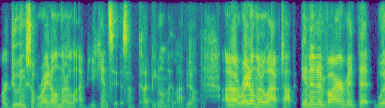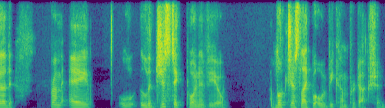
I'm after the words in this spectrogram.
are doing so right on their lap you can't see this i'm typing on my laptop. Uh, right on their laptop in an environment that would from a logistic point of view, look just like what would become production,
